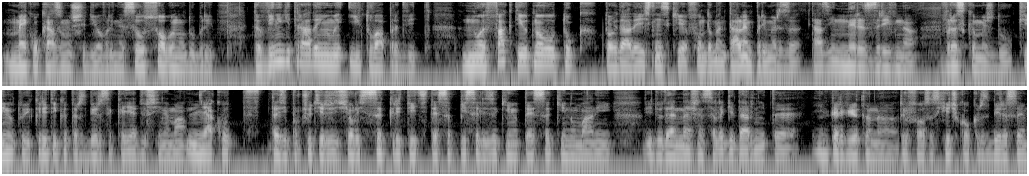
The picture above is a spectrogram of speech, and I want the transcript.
меко казано шедьоври, не са особено добри. Та винаги трябва да имаме и това предвид. Но е факт и отново тук той даде истинския фундаментален пример за тази неразривна връзка между киното и критиката. Разбира се, Каедио Синема. Някои от тези прочути режисьори са критици, те са писали за кино, те са киномани. И до ден днешен са легендарните интервюта на Трюфо с Хичкок, разбира се.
